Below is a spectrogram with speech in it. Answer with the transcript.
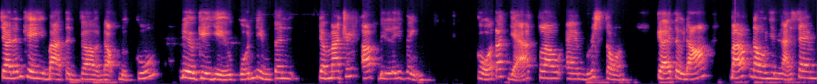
cho đến khi bà tình cờ đọc được cuốn Điều kỳ diệu của niềm tin The Magic of Believing của tác giả Chloe M. Bristol Kể từ đó, bà bắt đầu nhìn lại xem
